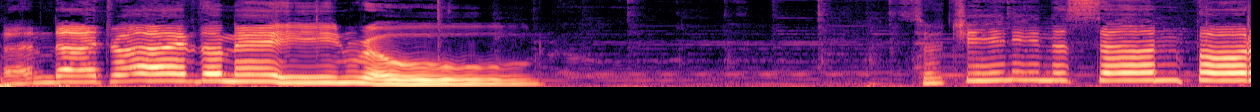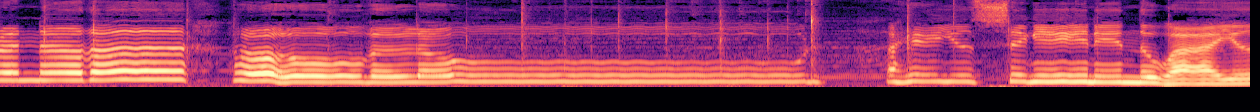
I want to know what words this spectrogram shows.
And I drive the main road. Searching in the sun for another overload. I hear you singing in the wire.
